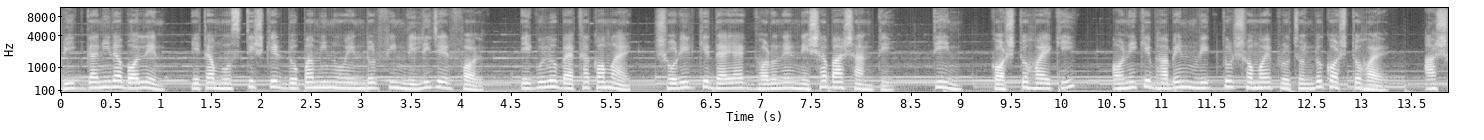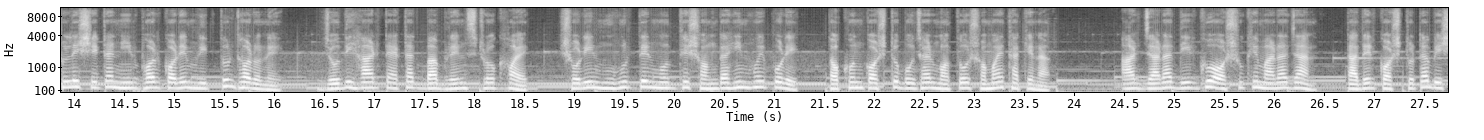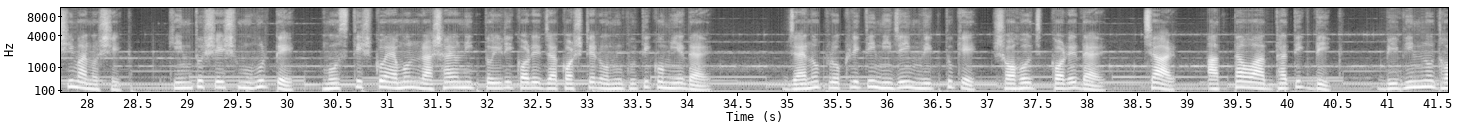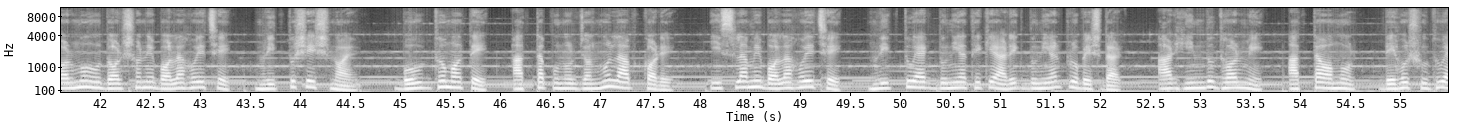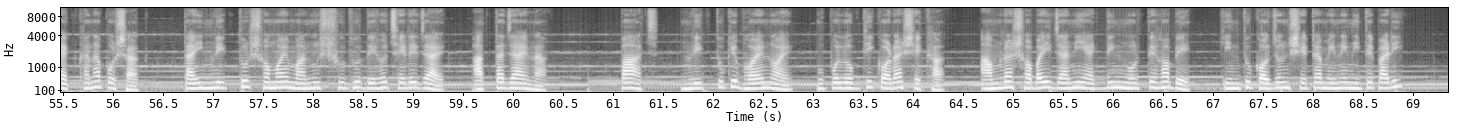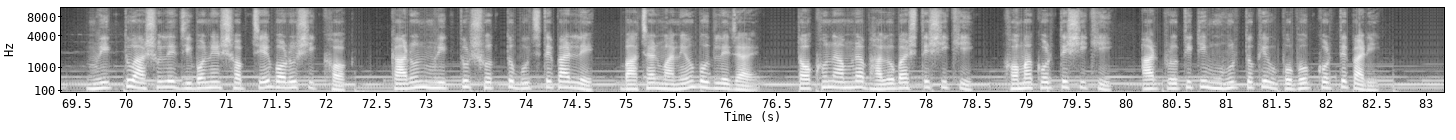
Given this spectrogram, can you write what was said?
বিজ্ঞানীরা বলেন, এটা মস্তিষ্কের ডোপামিন ও এন্ডোরফিন রিলিজের ফল। এগুলো ব্যথা কমায়, শরীরকে দেয় এক ধরনের নেশা বা শান্তি। তিন, কষ্ট হয় কি? অনেকে ভাবেন মৃত্যুর সময় প্রচণ্ড কষ্ট হয়। আসলে সেটা নির্ভর করে মৃত্যুর ধরনে। যদি হার্ট অ্যাটাক বা ব্রেন স্ট্রোক হয়, শরীর মুহূর্তের মধ্যে সংজ্ঞাহীন হয়ে পড়ে তখন কষ্ট বোঝার মতো সময় থাকে না। আর যারা দীর্ঘ অসুখে মারা যান, তাদের কষ্টটা বেশি মানসিক। কিন্তু শেষ মুহূর্তে, মস্তিষ্ক এমন রাসায়নিক তৈরি করে যা কষ্টের অনুভূতি কমিয়ে দেয়। যেন প্রকৃতি নিজেই মৃত্যুকে সহজ করে দেয়। চার, আত্মা ও আধ্যাত্মিক দিক। বিভিন্ন ধর্ম ও দর্শনে বলা হয়েছে, মৃত্যু শেষ নয়। বৌদ্ধ মতে, আত্মা পুনর্জন্ম লাভ করে। ইসলামে বলা হয়েছে মৃত্যু এক দুনিয়া থেকে আরেক দুনিয়ার প্রবেশদ্বার। আর হিন্দু ধর্মে, আত্মা অমর, দেহ শুধু একখানা পোশাক। তাই মৃত্যুর সময় মানুষ শুধু দেহ ছেড়ে যায়, আত্মা যায় না। পাঁচ, মৃত্যুকে ভয় নয়, উপলব্ধি করা শেখা। আমরা সবাই জানি একদিন মরতে হবে, কিন্তু কজন সেটা মেনে নিতে পারি? মৃত্যু আসলে জীবনের সবচেয়ে বড় শিক্ষক। কারণ মৃত্যুর সত্য বুঝতে পারলে, বাঁচার মানেও বদলে যায়। তখন আমরা ভালোবাসতে শিখি ক্ষমা করতে শিখি, আর প্রতিটি মুহূর্তকে উপভোগ করতে পারি।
